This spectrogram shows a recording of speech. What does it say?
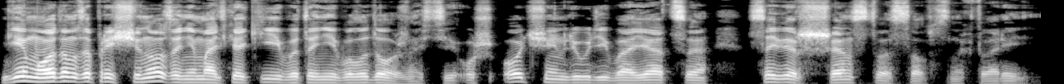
Гемодам запрещено занимать какие бы то ни было должности. Уж очень люди боятся совершенства собственных творений.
